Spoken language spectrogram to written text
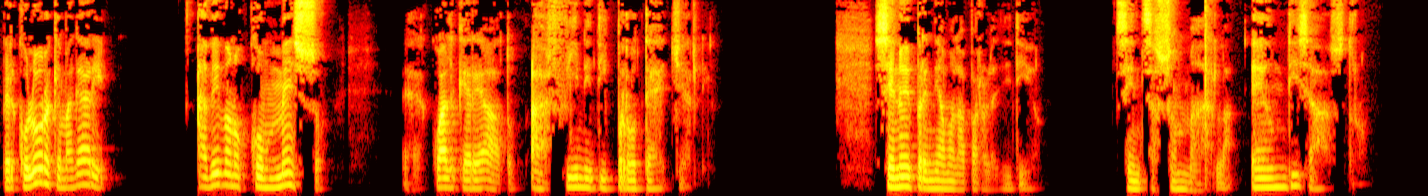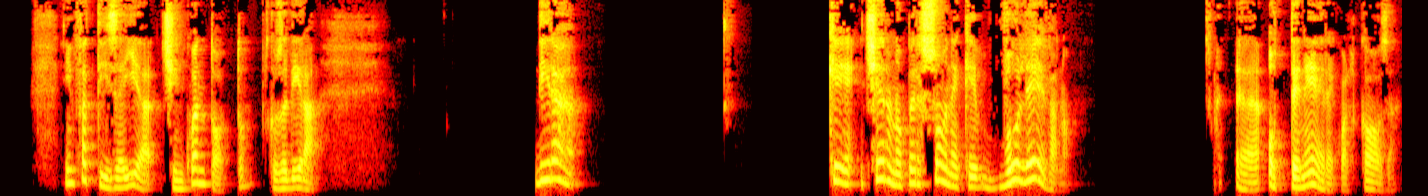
per coloro che magari avevano commesso eh, qualche reato a fine di proteggerli. Se noi prendiamo la parola di Dio senza sommarla, è un disastro. Infatti Isaia 58 cosa dirà? Dirà che c'erano persone che volevano eh, ottenere qualcosa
